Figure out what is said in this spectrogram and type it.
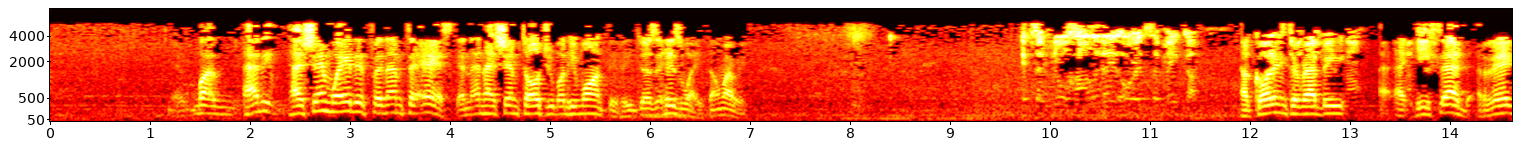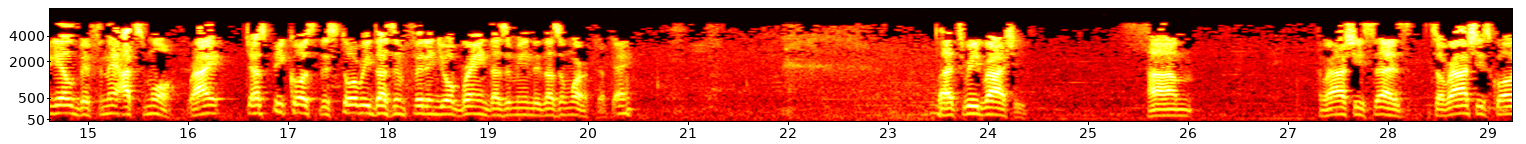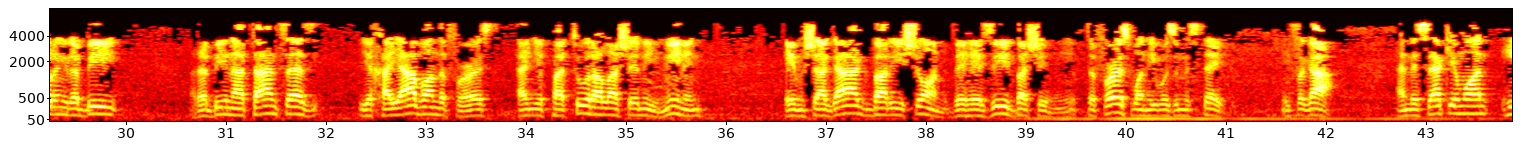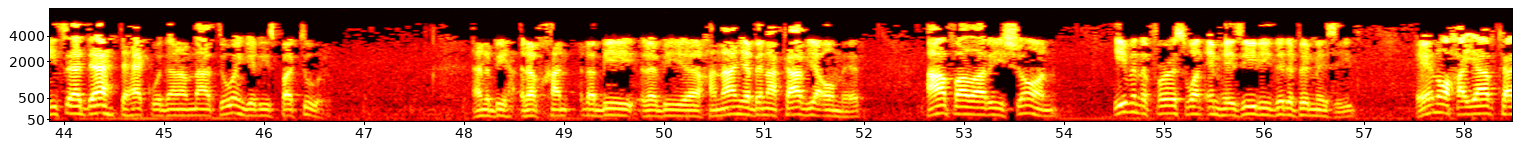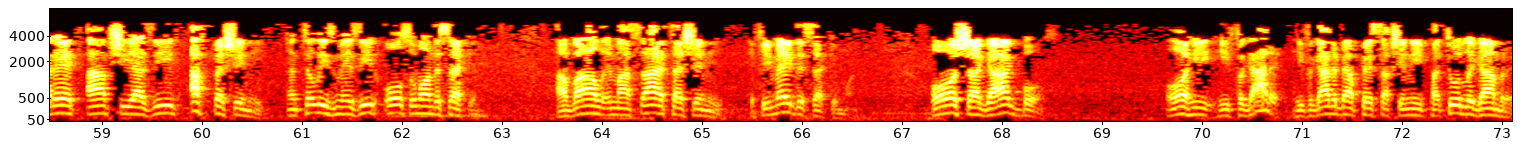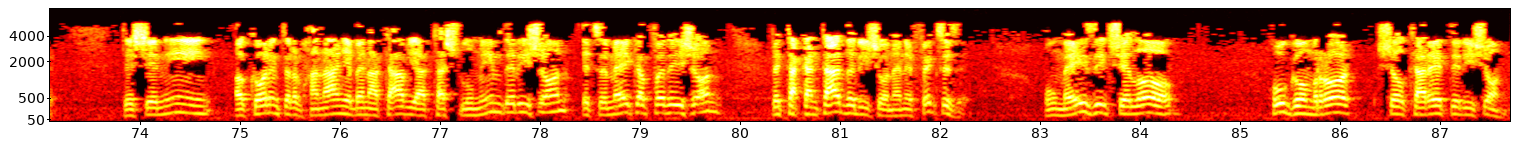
Well, Hashem waited for them to ask, and then Hashem told you what He wanted. He does it His way. Don't worry. It's a new holiday, or it's a makeup. According to Rabbi, uh, he said regel bifne atzmo. Right? Just because the story doesn't fit in your brain doesn't mean it doesn't work. Okay. Let's read Rashi. Um, Rashi says so. Rashi's quoting Rabbi Rabbi Natan says Yechayav on the first and Yepatur sheni, meaning Im shagag barishon vehezid basheni. The first one he was a mistake, he forgot, and the second one he said, "Eh, the heck with it, I'm not doing it." He's patur. And Rabbi Rabbi Rabbi uh, Hananya ben Akavya Omer, Even the first one Im hezid he did it b'mezid. Eno hayav karet av shiazid af basheni. Until he's mezid, also on the second. Aval imasa Tashini. If he made the second one. Or shagagbo. Or he, he forgot it. He forgot about Pesach Sheni. Patur legamre. The Sheni, according to Rav Hananya ben Akavya, tashlumim the Rishon. It's a makeup for Rishon. The Rishon. And it fixes it. Shelo. Hu shel karet rishon.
